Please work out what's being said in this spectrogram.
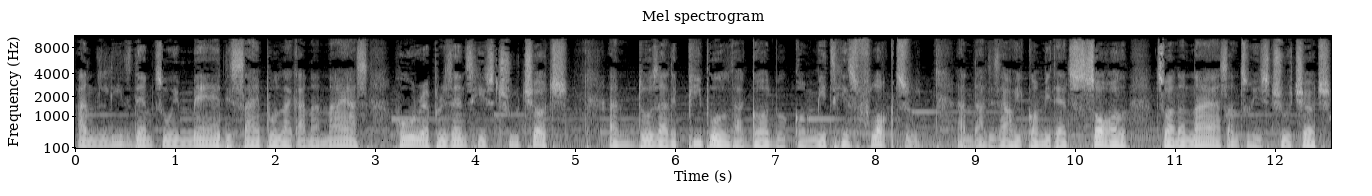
and lead them to a mere disciple like Ananias who represents his true church. And those are the people that God will commit his flock to. And that is how he committed Saul to Ananias and to his true church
